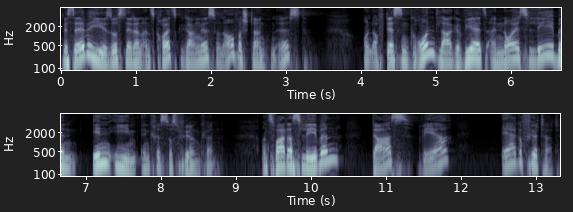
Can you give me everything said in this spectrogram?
derselbe Jesus, der dann ans Kreuz gegangen ist und auferstanden ist und auf dessen Grundlage wir jetzt ein neues Leben in ihm, in Christus führen können. Und zwar das Leben, das wer er geführt hat.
